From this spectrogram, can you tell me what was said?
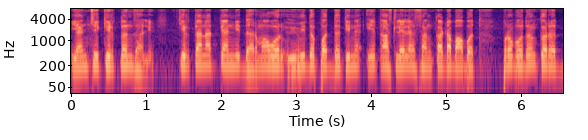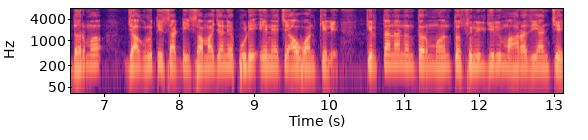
यांचे कीर्तन झाले. कीर्तनात त्यांनी धर्मावर विविध पद्धतीने येत असलेल्या संकटाबाबत प्रबोधन करत धर्म जागृतीसाठी समाजाने पुढे येण्याचे आवाहन केले. कीर्तनानंतर महंत सुनीलगिरी महाराज यांचे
